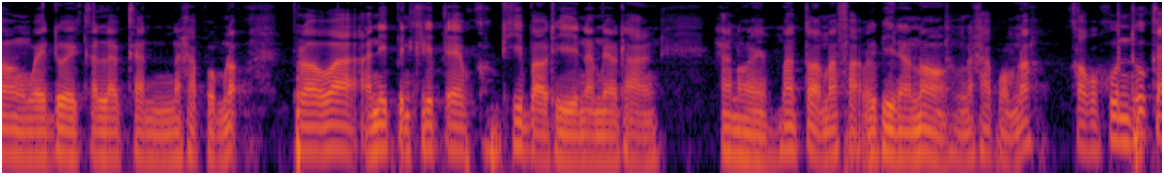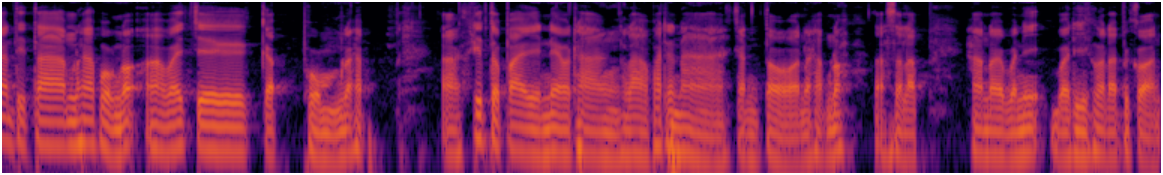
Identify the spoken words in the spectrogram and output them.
น้องไว้ด้วยกันแล้วกันนะครับผมเนาะเพราะว่าอันนี้เป็นคลิปแรกที่เบาทีนำแนวทาง ฮานอยมาตอนมาฝากพี่พี่น้องๆนะครับผมเนาะขอบคุณทุกการติดตามนะครับผมเนาะอ่าไว้เจอกับผมนะครับคลิปต่อไปแนวทางลาวพัฒนากันต่อนะครับเนาะสำหรับฮานอยวันนี้บางทีขอลาไปก่อน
